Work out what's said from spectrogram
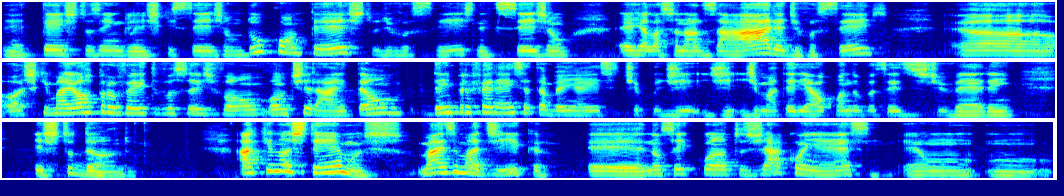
é, textos em inglês que sejam do contexto de vocês, né, que sejam é, relacionados à área de vocês, uh, acho que maior proveito vocês vão, vão tirar. Então, deem preferência também a esse tipo de, de, de material quando vocês estiverem estudando. Aqui nós temos mais uma dica, é, não sei quantos já conhecem, é um, um,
